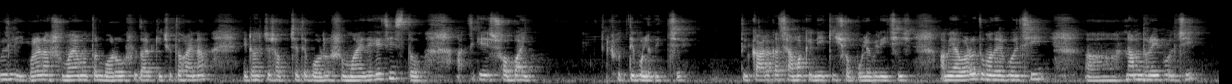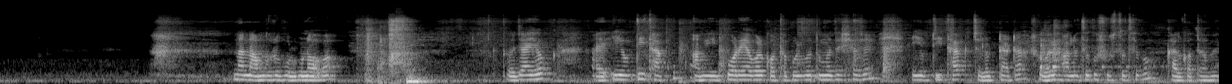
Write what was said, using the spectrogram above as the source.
বুঝলি? বলে না, সময়ের মতন বড় ওষুধ আর কিছু তো হয় না। এটা হচ্ছে সবচেয়ে বড় সময়, দেখেছিস তো? আজকে সবাই সত্যি বলে দিচ্ছে। তুই কার কাছে আমাকে নিয়ে কী সব বলে বেরিয়েছিস? আমি আবারও তোমাদের বলছি নাম ধরেই বলছি। না, নাম ধরে বলব না বাবা। তো যাই হোক এই অবধি থাকুক আমি পরে আবার কথা বলব তোমাদের সাথে। এই অবধি থাক, চলো, টাটা। সবাই ভালো থেকো, সুস্থ থেকো। কাল কথা হবে।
